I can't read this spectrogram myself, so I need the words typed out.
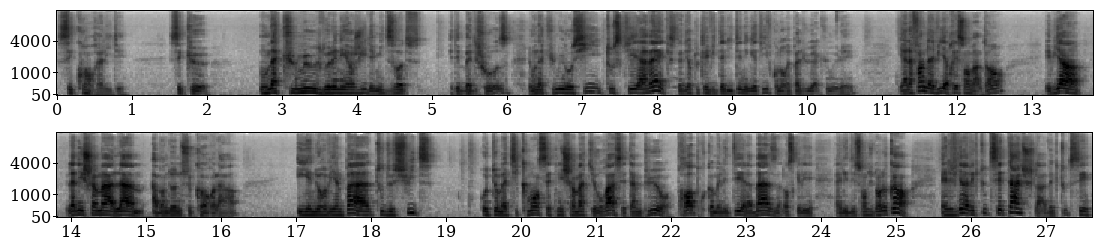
c'est quoi en réalité? C'est que on accumule de l'énergie des mitzvot et des belles choses, et on accumule aussi tout ce qui est avec, c'est-à-dire toutes les vitalités négatives qu'on n'aurait pas dû accumuler. Et à la fin de la vie, après 120 ans, eh bien, l'aneshama, l'âme, abandonne ce corps-là, et elle ne revient pas tout de suite automatiquement cette neshama théora, cette âme pure, propre comme elle était à la base lorsqu'elle est, elle est descendue dans le corps. Elle vient avec toutes ces tâches là, avec toutes ces,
